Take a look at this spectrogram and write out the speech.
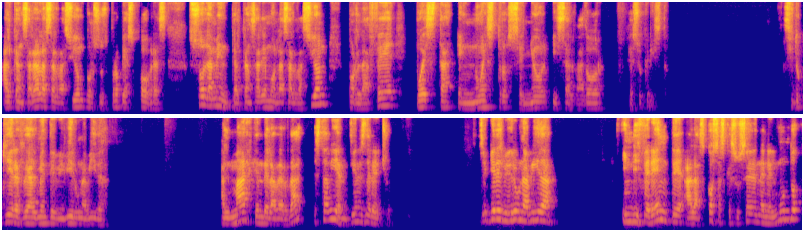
alcanzará la salvación por sus propias obras. Solamente alcanzaremos la salvación por la fe puesta en nuestro Señor y Salvador Jesucristo. Si tú quieres realmente vivir una vida al margen de la verdad, está bien, tienes derecho. Si quieres vivir una vida indiferente a las cosas que suceden en el mundo,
